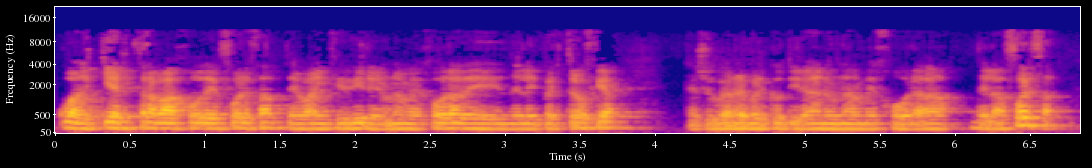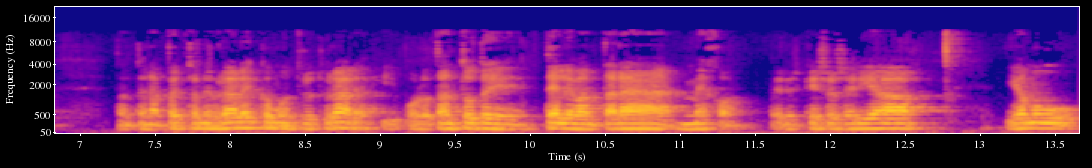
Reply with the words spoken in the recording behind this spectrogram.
cualquier trabajo de fuerza te va a incidir en una mejora de, la hipertrofia que a su vez repercutirá en una mejora de la fuerza, tanto en aspectos neurales como estructurales, y por lo tanto te, te levantará mejor. Pero es que eso sería, digamos,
